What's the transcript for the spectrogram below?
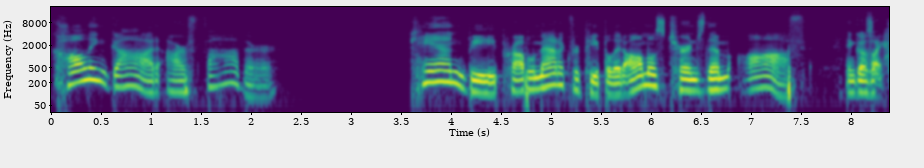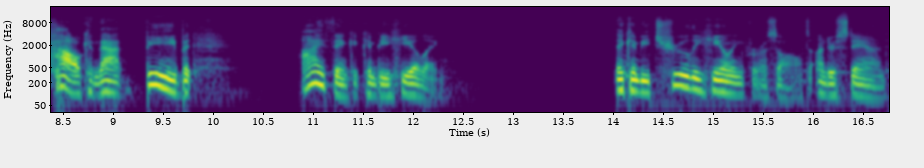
calling God our Father can be problematic for people. It almost turns them off and goes like, "How can that be?" But I think it can be healing. It can be truly healing for us all to understand.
